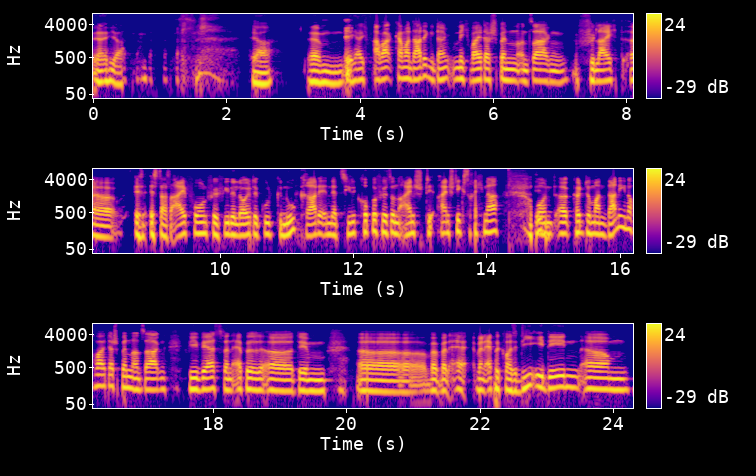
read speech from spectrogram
Ja, ja. Ja. Ähm, ja, ich, Aber kann man da den Gedanken nicht weiterspinnen und sagen, vielleicht äh, ist, ist das iPhone für viele Leute gut genug, gerade in der Zielgruppe für so einen Einsti Einstiegsrechner? Und äh, könnte man da nicht noch weiterspinnen und sagen, wie wäre es, wenn Apple äh, dem, äh, wenn, wenn, äh, wenn Apple quasi die Ideen ähm,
